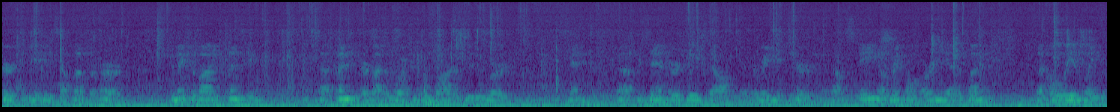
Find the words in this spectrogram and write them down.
church and gave himself up for her to make the body cleansing, uh, cleansing her by the washing of water through the word, and uh, present her to himself as a radiant church without stain or wrinkle or any other blemish, but holy and blameless.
